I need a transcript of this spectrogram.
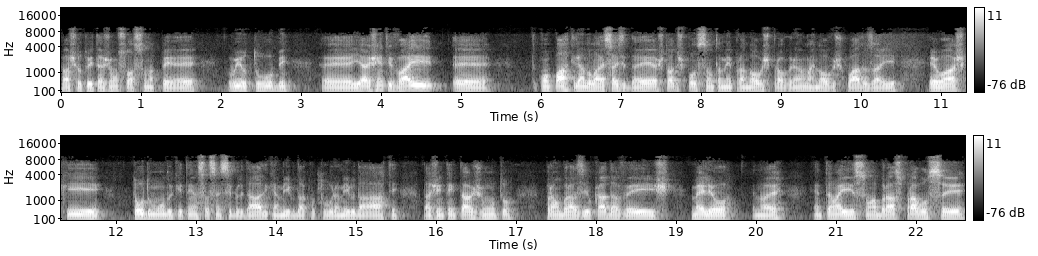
Eu acho que o Twitter é João Suassuna PE, o YouTube. É, e a gente vai é, compartilhando lá essas ideias. Estou à disposição também para novos programas, novos quadros aí. Eu acho que todo mundo que tem essa sensibilidade, que é amigo da cultura, amigo da arte, a gente tem que estar junto para um Brasil cada vez melhor não é? Então é isso, um abraço para você,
